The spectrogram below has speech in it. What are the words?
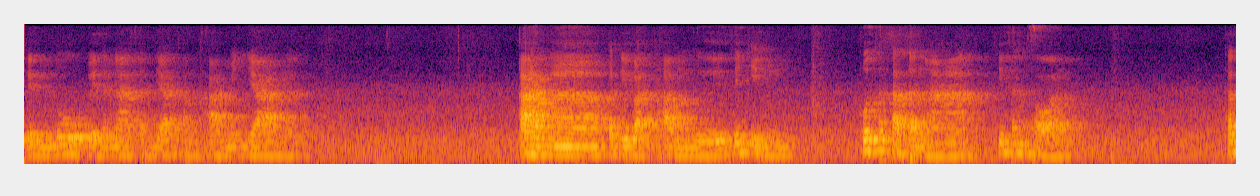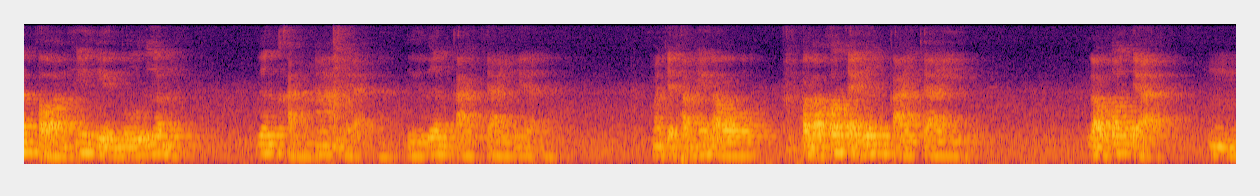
เป็นรูปเวทนาสัญญาสังขารวิญญาณนะการมาปฏิบัติธรรมหรือที่จริงพุทธศาสนาที่ท่านสอน ท่านสอนให้เรียนรู้เรื่องเรื่องขันห้าเนี่ยหรือเรื่องกายใจเนี่ย มันจะทำให้เราพอเราเข้าใจเรื่องกายใจ เราก็จะ อืม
